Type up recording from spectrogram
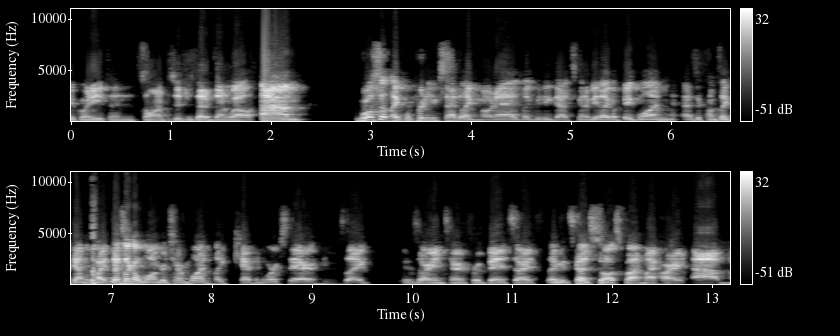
Bitcoin, ETH, and Solana positions that have done well. Um, we're also like we're pretty excited like Monad. Like we think that's going to be like a big one as it comes like down the pipe. That's like a longer term one. Like Kevin works there. He was like he was our intern for a bit. So it's like it's got a soft spot in my heart. Um,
